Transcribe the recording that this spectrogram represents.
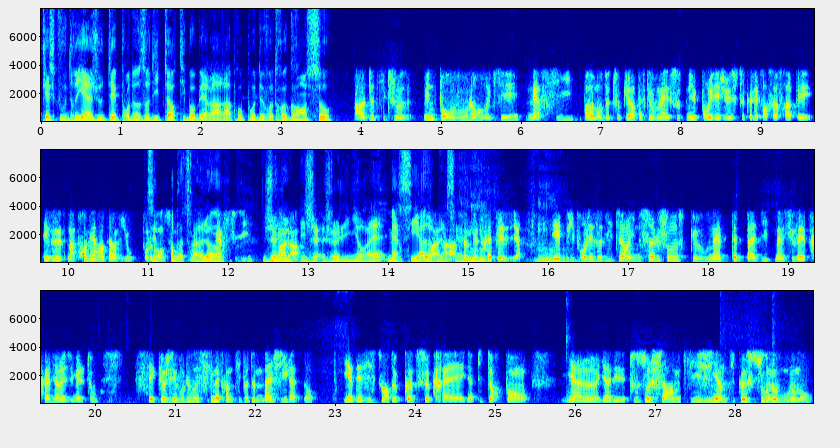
Qu'est-ce que vous voudriez ajouter pour nos auditeurs, Thibaut Bérard, à propos de votre Grand Saut Ah, deux petites choses. Une pour vous, Laurent Ruquier. Merci, vraiment de tout cœur, parce que vous m'avez soutenu pour Il est juste que les forces soient frappées, et vous êtes ma première interview pour le Grand Ah bah, alors, Merci. Je, voilà. je- je l'ignorais. Merci. Alors, Voilà, merci ça me fait très plaisir. Et puis pour les auditeurs, une seule chose que vous n'avez peut-être pas dite, même si vous avez très bien résumé le tout, c'est que j'ai voulu aussi mettre un petit peu de magie là-dedans. Il y a des histoires de codes secrets, il y a Peter Pan, il y a, euh, il y a des- tout ce charme qui vit un petit peu sous nos mouvements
